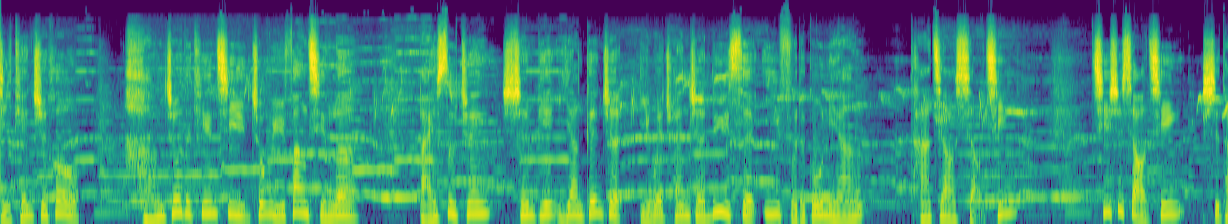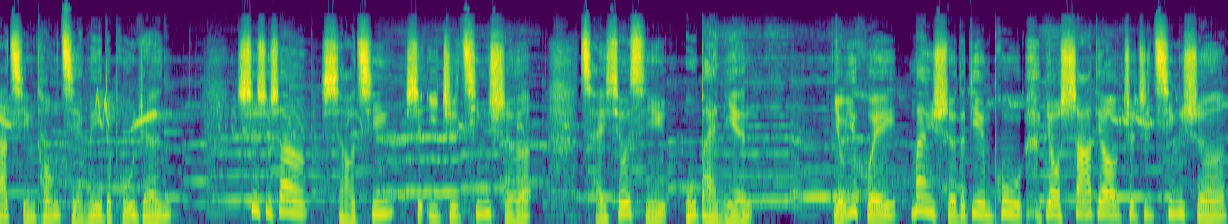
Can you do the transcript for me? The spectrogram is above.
几天之后，杭州的天气终于放晴了。白素贞身边一样跟着一位穿着绿色衣服的姑娘，她叫小青。其实小青是她情同姐妹的仆人。事实上，小青是一只青蛇，才修行五百年。有一回卖蛇的店铺要杀掉这只青蛇，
